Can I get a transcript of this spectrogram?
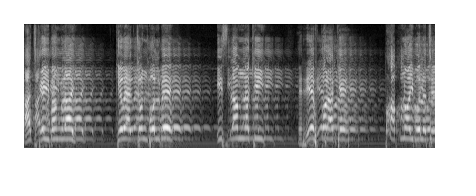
আজকে এই বাংলায় কেউ একজন বলবে ইসলাম নাকি রেপ করাকে পাপ নয় বলেছে?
